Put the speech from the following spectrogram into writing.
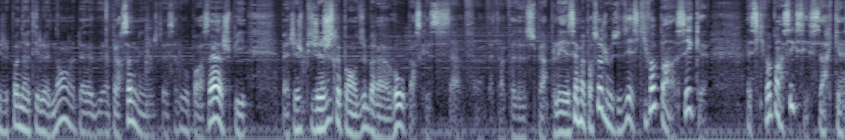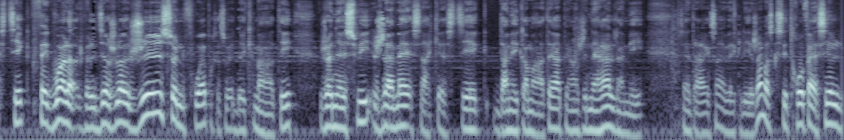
J'ai pas noté le nom de la, personne, mais je te salue au passage, puis, ben, j'ai, puis j'ai juste répondu bravo, parce que ça, ça fait super plaisir. Mais pour ça, je me suis dit, est-ce qu'il va penser que est-ce qu'il va penser que c'est sarcastique? Fait que voilà, je vais le dire juste une fois pour que ça soit documenté. Je ne suis jamais sarcastique dans mes commentaires, puis en général dans mes interactions avec les gens, parce que c'est trop facile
